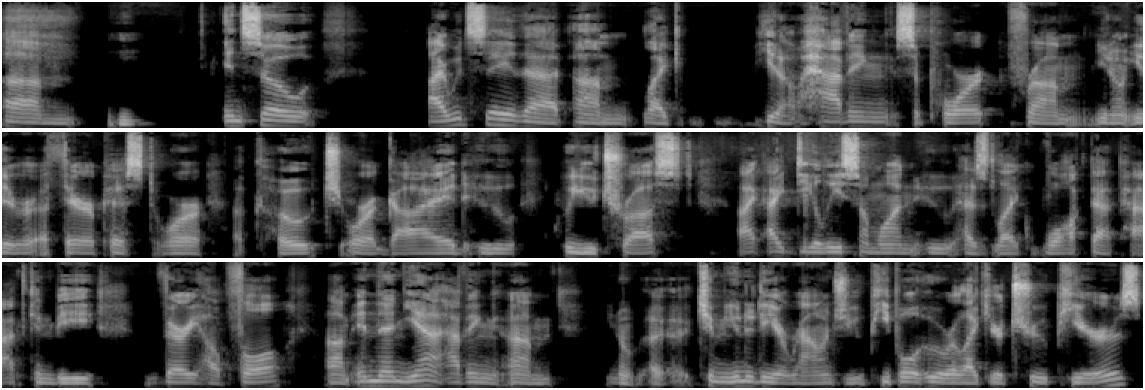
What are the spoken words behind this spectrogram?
Um, mm-hmm. and so I would say that um, like you know having support from you know either a therapist or a coach or a guide who who you trust. I, ideally, someone who has like walked that path can be very helpful. Um, and then, yeah, having um, you know a, community around you people who are like your true peers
